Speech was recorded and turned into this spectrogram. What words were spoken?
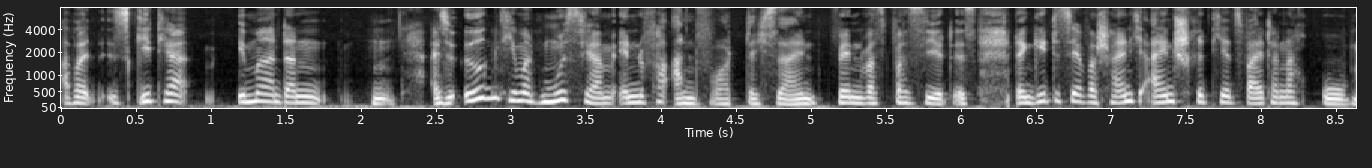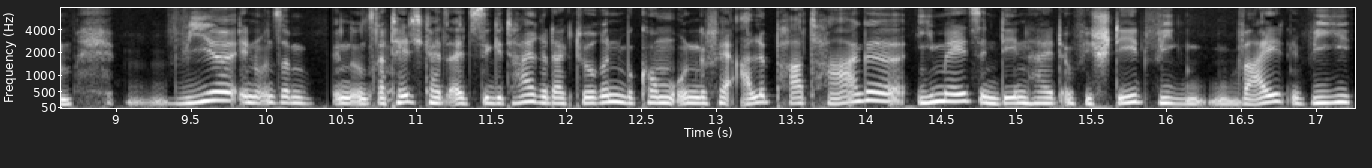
aber es geht ja immer dann, hm, also irgendjemand muss ja am Ende verantwortlich sein, wenn was passiert ist. Dann geht es ja wahrscheinlich einen Schritt jetzt weiter nach oben. Wir in, unserem, in unserer Tätigkeit als Digitalredakteurin bekommen ungefähr alle paar Tage E-Mails, in denen halt irgendwie steht, wie weit, wie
